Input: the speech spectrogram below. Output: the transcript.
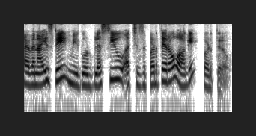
have a nice day may God bless you अच्छे से पढ़ते रहो, आगे पढ़ते रहो.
